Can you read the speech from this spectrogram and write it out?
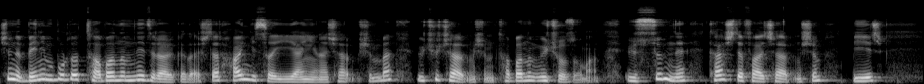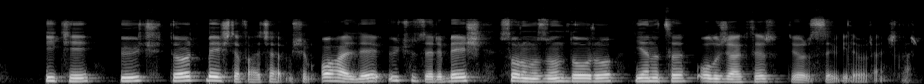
Şimdi benim burada tabanım nedir arkadaşlar? Hangi sayıyı yan yana çarpmışım ben? 3'ü çarpmışım. Tabanım 3 o zaman. Üssüm ne? Kaç defa çarpmışım? 1, 2, 3, 4, 5 defa çarpmışım. O halde 3 üzeri 5 sorumuzun doğru yanıtı olacaktır diyoruz sevgili öğrenciler.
